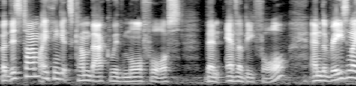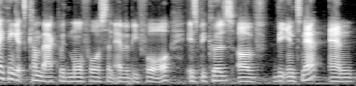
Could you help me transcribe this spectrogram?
but this time I think it's come back with more force than ever before. And the reason I think it's come back with more force than ever before is because of the internet and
